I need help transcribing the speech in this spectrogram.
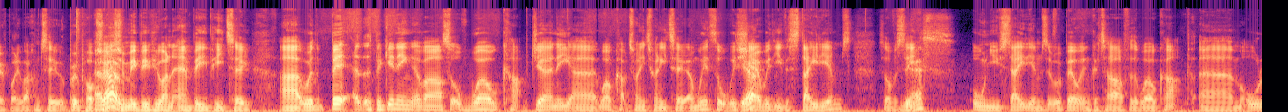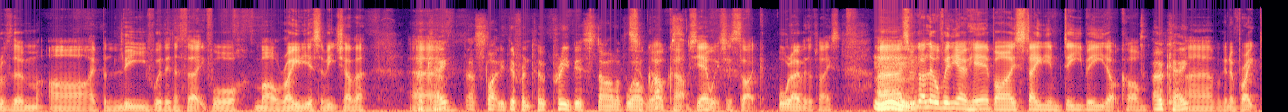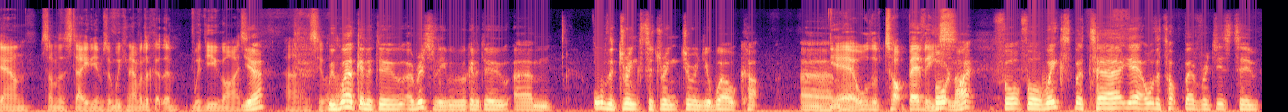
everybody. Welcome to Britpop Hello. Shows from me, BP1 and BP2. Uh, we're a bit at the beginning of our sort of World Cup journey, uh, World Cup 2022, and we thought we'd Yep. share with you the stadiums. So obviously, Yes. all new stadiums that were built in Qatar for the World Cup. Um, all of them are, I believe, within a 34 mile radius of each other. Um, Okay, that's slightly different to a previous style of World, World Cups. Cups, yeah, which is like all over the place. Uh, so Mm. we've got a little video here by StadiumDB.com. Okay. Um, we're going to break down some of the stadiums, and we can have a look at them with you guys. yeah. uh, and see what We were going to do originally. We were going to do um, all the drinks to drink during your World Cup. Um, Yeah, all the top bevies. Fortnight, four four weeks, but uh, yeah, all the top beverages to,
